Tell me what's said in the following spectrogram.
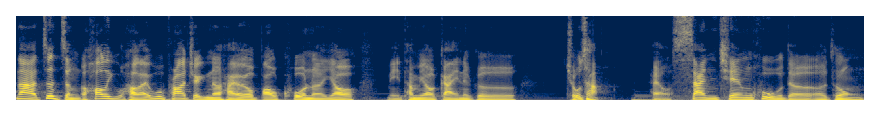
那这整个 Hollywood 好莱坞 project 呢，还要包括呢，要每他们要盖那个球场，还有三千户的呃这种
